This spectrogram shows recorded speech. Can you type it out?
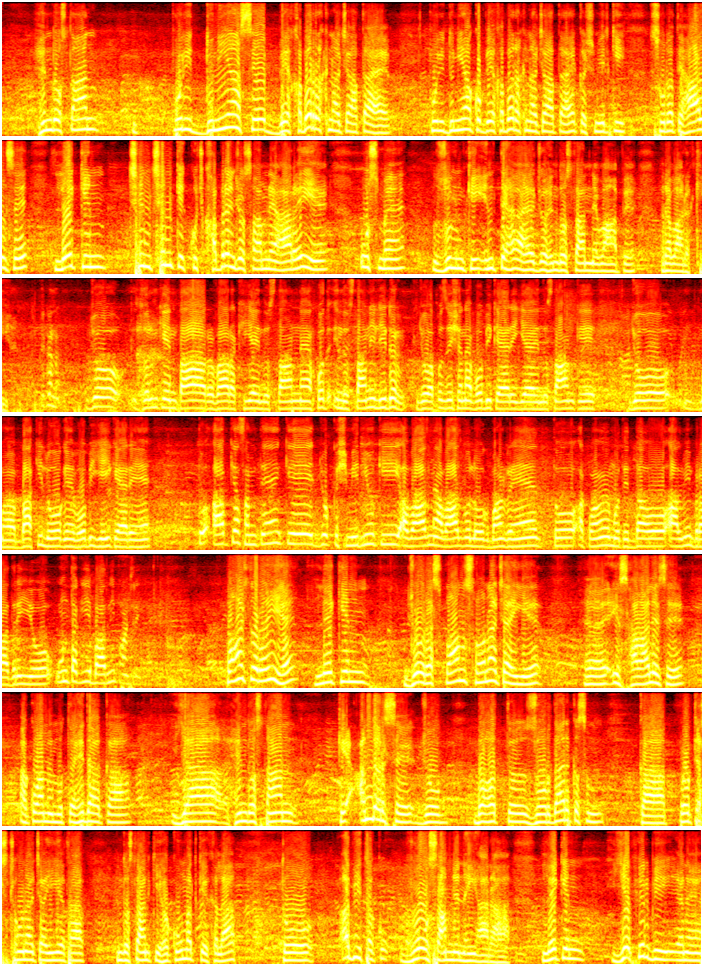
ہندوستان پوری دنیا سے بے خبر رکھنا چاہتا ہے۔ پوری دنیا کو بے خبر رکھنا چاہتا ہے کشمیر کی صورتحال سے۔ لیکن چھن چھن کے کچھ خبریں جو سامنے آ رہی ہیں، اس میں ظلم کی انتہا ہے جو ہندوستان نے وہاں پہ روا رکھی ہے۔ جو ظلم کی انتہا روا رکھی ہے ہندوستان نے، خود ہندوستانی لیڈر جو اپوزیشن ہے وہ بھی کہہ رہی ہے، ہندوستان کے جو باقی لوگ ہیں وہ بھی یہی کہہ رہے ہیں۔ تو آپ کیا سمجھتے ہیں کہ جو کشمیریوں کی آواز میں آواز وہ لوگ بن رہے ہیں، تو اقوام متحدہ ہو، عالمی برادری ہو، ان تک یہ بات نہیں پہنچ رہی؟ پہنچ تو رہی ہے، لیکن جو رسپانس ہونا چاہیے اس حوالے سے اقوام متحدہ کا یا ہندوستان کے اندر سے جو بہت زوردار قسم کا پروٹیسٹ ہونا چاہیے تھا ہندوستان کی حکومت کے خلاف، تو ابھی تک وہ سامنے نہیں آ رہا۔ لیکن یہ پھر بھی یعنی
